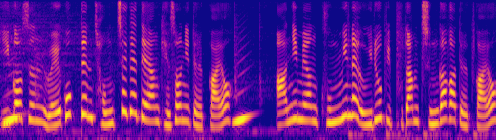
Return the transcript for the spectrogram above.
이것은 왜곡된 정책에 대한 개선이 될까요? 아니면 국민의 의료비 부담 증가가 될까요?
